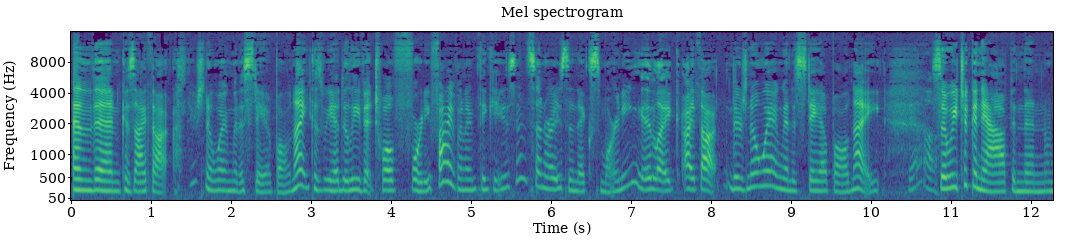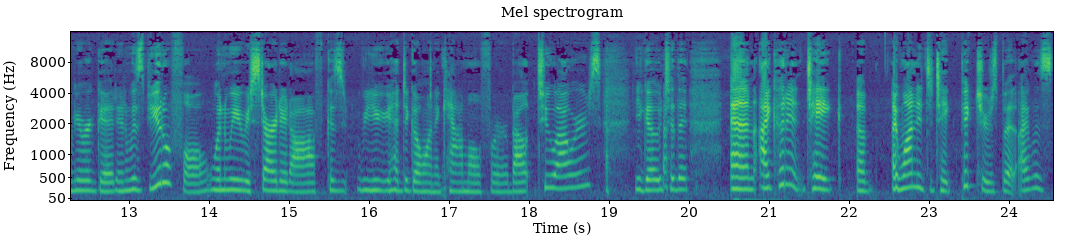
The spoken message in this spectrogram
And then, because I thought, "Oh, there's no way I'm going to stay up all night because we had to leave at 12:45, and I'm thinking, isn't sunrise the next morning? And like, I thought, there's no way I'm going to stay up all night. Yeah. So we took a nap, and then we were good, and it was beautiful when we started off because you had to go on a camel for about two hours. You go to the, and I couldn't take a. I wanted to take pictures, but I was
